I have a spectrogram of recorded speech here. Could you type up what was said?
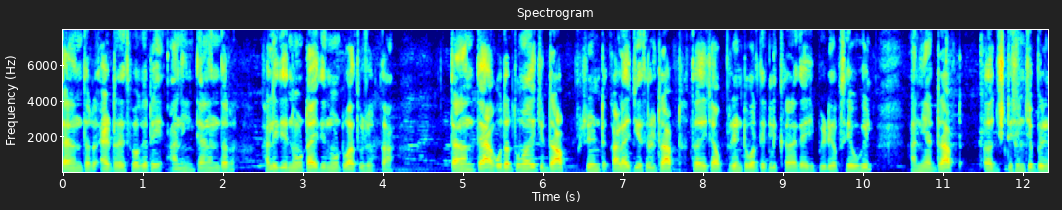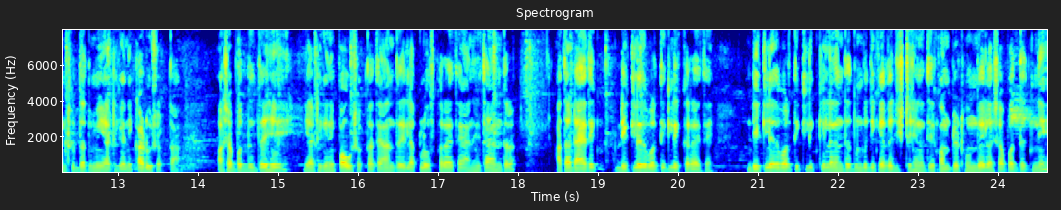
त्यानंतर ॲड्रेस वगैरे आणि त्यानंतर खाली जे नोट आहे ते नोट वाचू शकता. त्यानंतर अगोदर तुम्हाला याची ड्राफ्ट प्रिंट काढायची असेल ड्राफ्ट तर याच्या प्रिंटवरती क्लिक करायचं याची पी डी एफ सेव्ह होईल. आणि या ड्राफ्ट रजिस्ट्रेशनचे प्रिंटसुद्धा तुम्ही या ठिकाणी काढू शकता. अशा पद्धतीने हे या ठिकाणी पाहू शकता. त्यानंतर याला क्लोज करायचं आहे आणि त्यानंतर आता डायरेक्ट डिक्लेअरवरती क्लिक करायचं आहे डिक्लेअरवरती क्लिक केल्यानंतर तुमचं जे काही रजिस्ट्रेशन आहे ते कंप्लीट होऊन जाईल. अशा पद्धतीने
